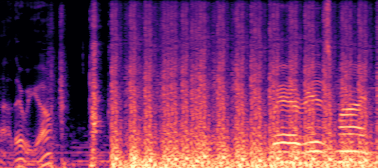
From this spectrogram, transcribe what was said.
Ah, there we go. Where is my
